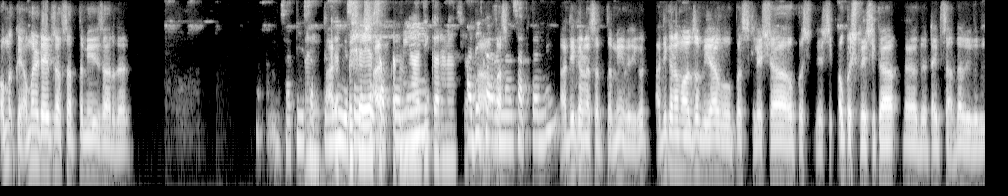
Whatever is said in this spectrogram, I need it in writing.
how okay, how many types of Saptamis are there? Adhikaranam also we have Upasklesha, Upaskleshika, Upaskleshika, the, the types are there. We will,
